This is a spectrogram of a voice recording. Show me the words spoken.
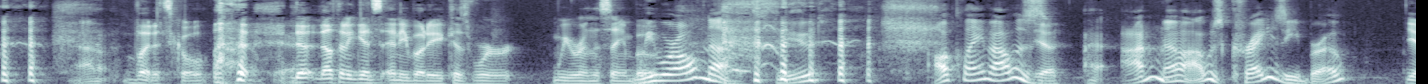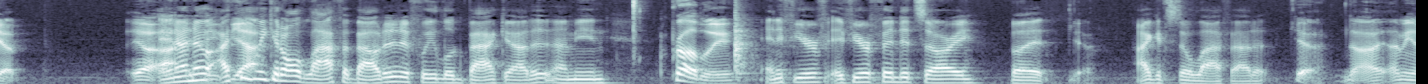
But it's cool. No- Nothing against anybody because we're we were in the same boat. we were all nuts, dude. I'll claim I was. Yeah. I, I don't know. I was crazy, bro. Yeah. Yeah. And I, know. I think yeah, we could all laugh about it if we look back at it. I mean, probably. and if you're if you're offended, sorry, but Yeah. I could still laugh at it, Yeah, no, I, I mean,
